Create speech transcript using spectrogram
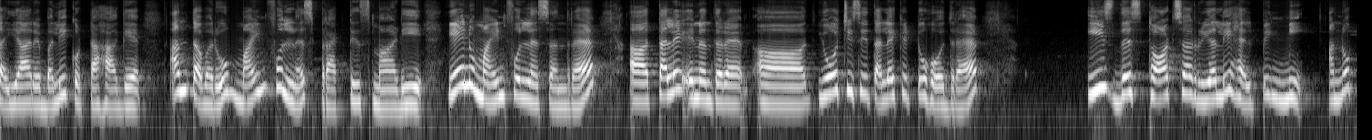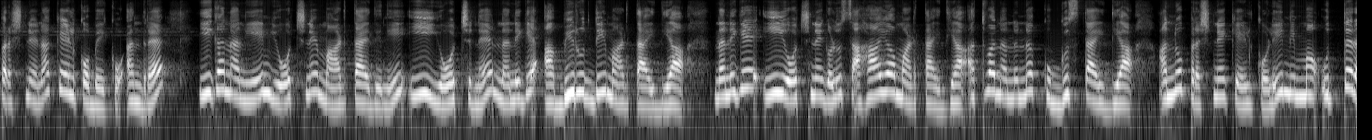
ಕೈಯಾರೆ ಬಲಿ ಕೊಟ್ಟ ಹಾಗೆ ಅಂಥವರು ಮೈಂಡ್ಫುಲ್ನೆಸ್ ಪ್ರಾಕ್ಟೀಸ್ ಮಾಡಿ. ಏನು ಮೈಂಡ್ಫುಲ್ನೆಸ್ ಅಂದರೆ ತಲೆ ಏನಂತಾರೆ ಯೋಚಿಸಿ ತಲೆ ಕೆಟ್ಟು ಹೋದರೆ is this thoughts are really helping me ಅನ್ನೋ ಪ್ರಶ್ನೆನ ಕೇಳ್ಕೋಬೇಕು. ಅಂದರೆ ಈಗ ನಾನು ಏನು ಯೋಚನೆ ಮಾಡ್ತಾ ಇದ್ದೀನಿ, ಈ ಯೋಚನೆ ನನಗೆ ಅಭಿವೃದ್ಧಿ ಮಾಡ್ತಾ ಇದೆಯಾ? ನನಗೆ ಈ ಯೋಚನೆಗಳು ಸಹಾಯ ಮಾಡ್ತಾ ಇದೆಯಾ? ಅಥವಾ ನನ್ನನ್ನು ಕುಗ್ಗಿಸ್ತಾ ಇದೆಯಾ? ಅನ್ನೋ ಪ್ರಶ್ನೆ ಕೇಳ್ಕೊಳ್ಳಿ. ನಿಮ್ಮ ಉತ್ತರ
